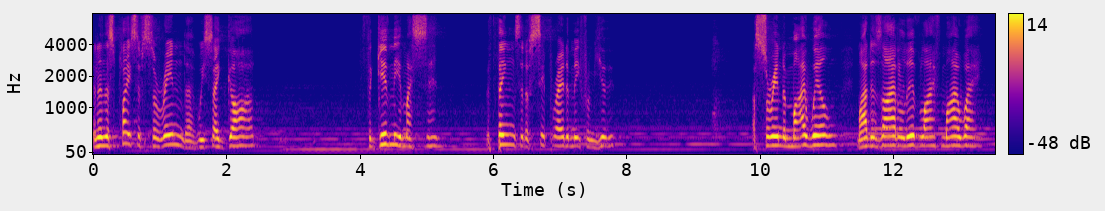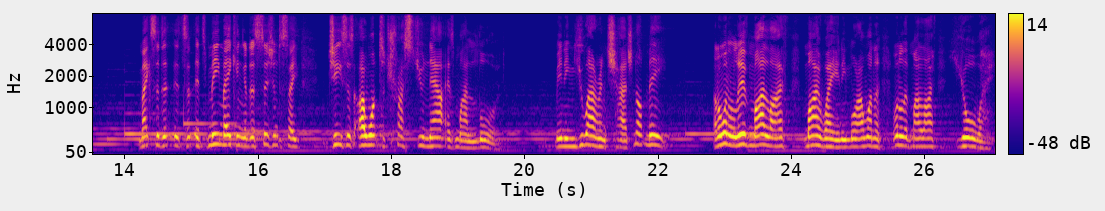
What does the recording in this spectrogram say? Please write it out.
And in this place of surrender, we say, God, forgive me of my sin, the things that have separated me from you. I surrender my will, my desire to live life my way. Makes it, it's, it's me making a decision to say, Jesus, I want to trust you now as my Lord, meaning you are in charge, not me. I don't want to live my life my way anymore. I want to, I want to live my life your way.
